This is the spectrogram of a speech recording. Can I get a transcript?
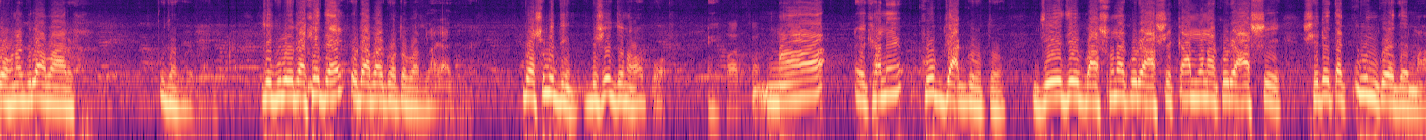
গহনাগুলো আবার পূজা করবে। যেগুলো রেখে দেয়, ওটা আবার গতবার লাগা দেবে। দশমীর দিন, বিসর্জন হওয়ার পর। মা এখানে খুব জাগ্রত। যে যে বাসনা করে আসে, কামনা করে আসে সেটা তাকে পূরণ করে দেয় মা,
